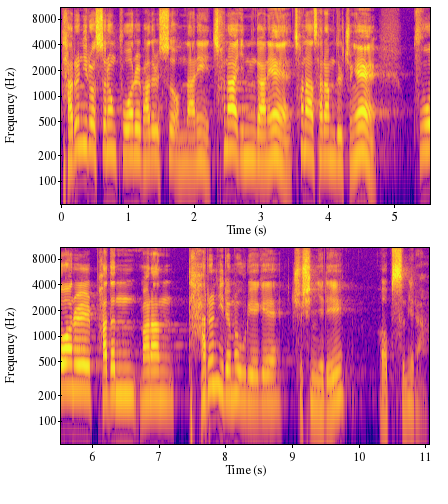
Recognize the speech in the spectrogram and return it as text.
다른 이로서는 구원을 받을 수 없나니 천하 인간의 천하 사람들 중에 구원을 받은 만한 다른 이름을 우리에게 주신 일이 없습니다.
